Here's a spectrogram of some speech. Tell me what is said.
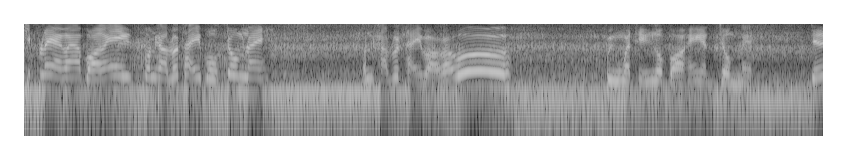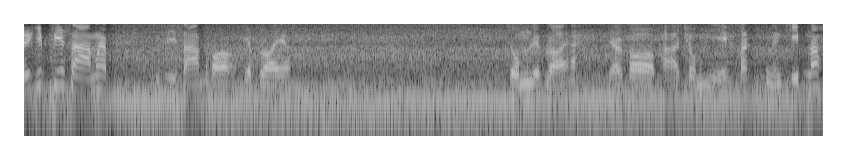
คลิปแรกมาบอกให้คนขับรถไถโบกจมหน่อยคนขับรถไถบอกว่าโอ้พึ่งมาถึงก็บอกให้กันจมเลย เจอคลิปที่สามครับ คลิปที่สามก็เรียบร้อยครับ จมเรียบร้อยอะเดี๋ยวก็พาชมอีกสักหนึ่งคลิปเนาะ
